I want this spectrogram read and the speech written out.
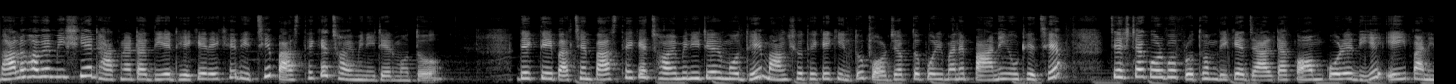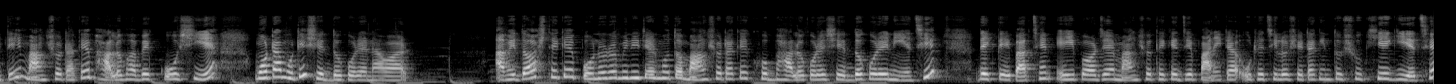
ভালোভাবে মিশিয়ে ঢাকনাটা দিয়ে ঢেকে রেখে দিচ্ছি পাঁচ থেকে ছয় মিনিটের মতো। দেখতেই পাচ্ছেন, পাঁচ থেকে ছয় মিনিটের মধ্যে মাংস থেকে কিন্তু পর্যাপ্ত পরিমাণে পানি উঠেছে। চেষ্টা করব প্রথম দিকে জালটা কম করে দিয়ে এই পানিতেই মাংসটাকে ভালোভাবে কষিয়ে মোটামুটি সেদ্ধ করে নেওয়ার। আমি 10 থেকে পনেরো মিনিটের মতো মাংসটাকে খুব ভালো করে সেদ্ধ করে নিয়েছি। দেখতেই পাচ্ছেন, এই পর্যায়ে মাংস থেকে যে পানিটা উঠেছিল সেটা কিন্তু শুকিয়ে গিয়েছে।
